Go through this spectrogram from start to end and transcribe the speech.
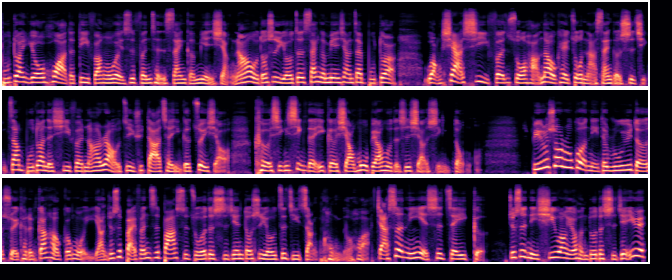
不断优化的地方，我也是分成三个面向。然后我都是由这三个面向在不断往下细分，说好，那我可以做哪三个事情？这样不断的细分，然后让我自己去达成一个最小可行性的一个小目标，或者是小行动。比如说，如果你的如鱼得水可能刚好跟我一样，就是百分之八十左右的时间都是由自己掌控的话，假设你也是这一个，就是你希望有很多的时间，因为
